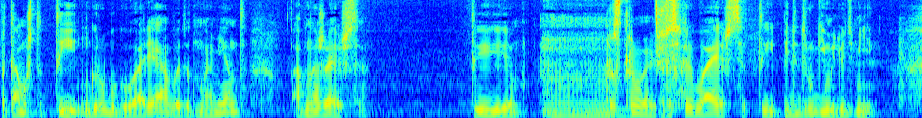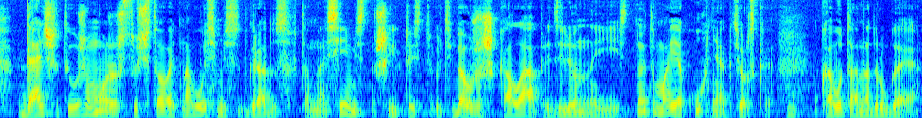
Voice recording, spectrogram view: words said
Потому что ты, грубо говоря, в этот момент обнажаешься. Ты раскрываешься. раскрываешься, ты перед другими людьми. Дальше ты уже можешь существовать на 80 градусов, там, на 70, на 60. То есть у тебя уже шкала определенная есть. Но это моя кухня актерская. У кого-то она другая.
